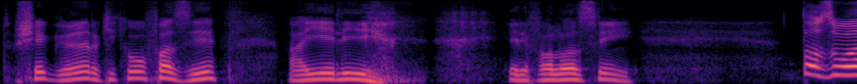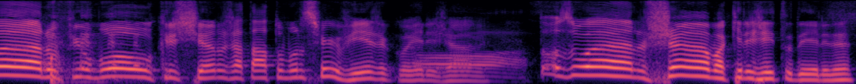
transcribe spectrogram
Tô chegando, o que, que eu vou fazer? Aí ele. Ele falou assim. Tô zoando, filmou o Cristiano, já tava tomando cerveja com ele já. né? Nossa. Tô zoando, chama aquele jeito dele, né?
